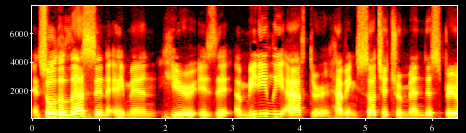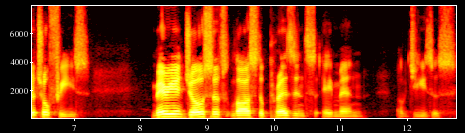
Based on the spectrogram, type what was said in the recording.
And so the lesson, amen, here is that immediately after having such a tremendous spiritual feast, Mary and Joseph lost the presence, amen, of Jesus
